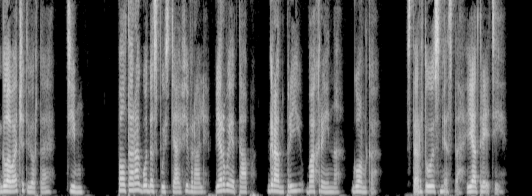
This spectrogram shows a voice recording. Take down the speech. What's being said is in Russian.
Глава четвертая. Тим. Полтора года спустя, февраль. Первый этап. Гран-при Бахрейна. Гонка. Стартую с места. Я третий.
